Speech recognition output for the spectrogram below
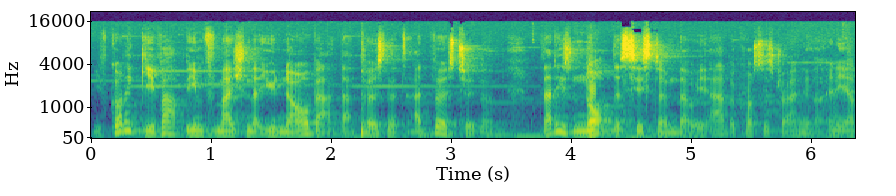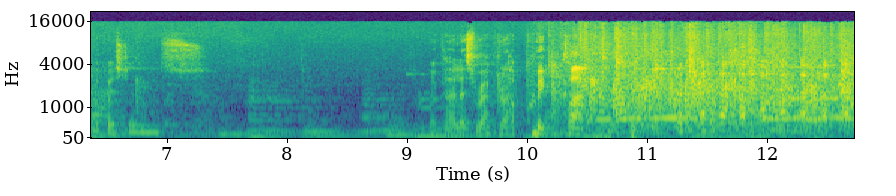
you've got to give up the information that you know about that person that's adverse to them. That is not the system that we have across Australia. Any other questions? Okay, let's wrap it up. Quick clap.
